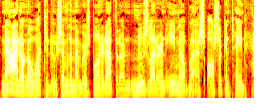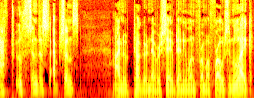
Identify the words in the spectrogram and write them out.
now I don't know what to do. Some of the members pointed out that our newsletter and email blasts also contained half truths and deceptions. I knew Tugger never saved anyone from a frozen lake,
